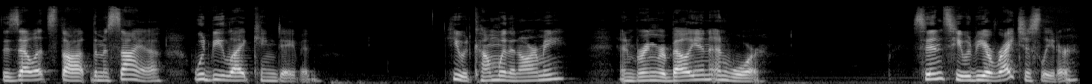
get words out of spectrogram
The Zealots thought the Messiah would be like King David. He would come with an army and bring rebellion and war. Since he would be a righteous leader,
